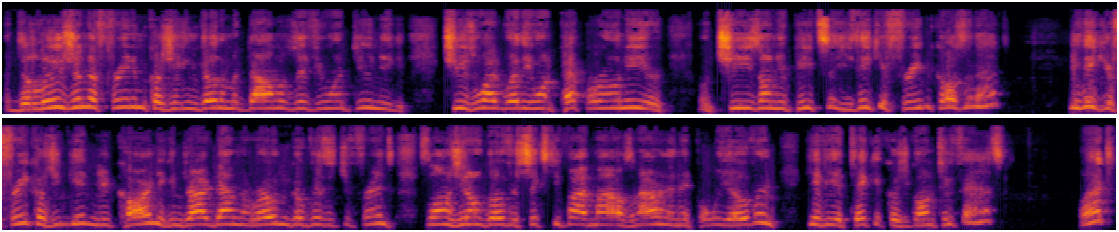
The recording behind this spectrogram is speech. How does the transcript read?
A delusion of freedom because you can go to McDonald's if you want to and you can choose what whether you want pepperoni or, or cheese on your pizza. You think you're free because of that? You think you're free because you can get in your car and you can drive down the road and go visit your friends as long as you don't go over 65 miles an hour and then they pull you over and give you a ticket because you're going too fast? What?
